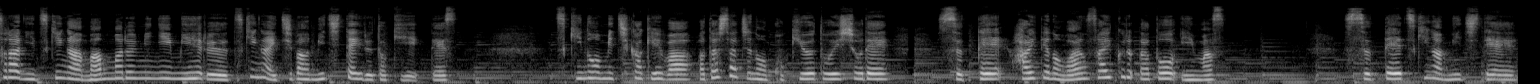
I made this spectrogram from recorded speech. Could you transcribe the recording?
空に月がまん丸みに見える月が一番満ちている時です。月の満ち欠けは私たちの呼吸と一緒で吸って吐いてのワンサイクルだと言います。吸って月が満ちて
